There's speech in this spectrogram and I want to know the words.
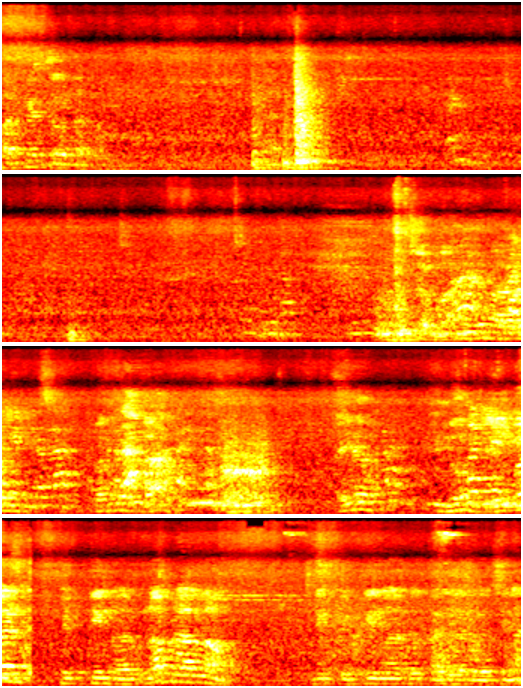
పర్ఫెక్ట్ అవుతారు? అయ్యో నువ్వు నిలబడి ఫిఫ్టీన్ వరకు నో ప్రాబ్లం. నీకు ఫిఫ్టీన్ వరకు పది వరకు వచ్చినా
